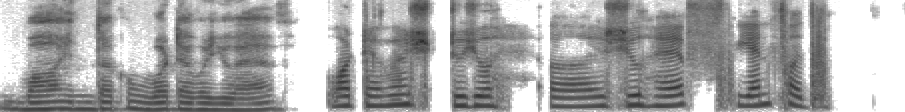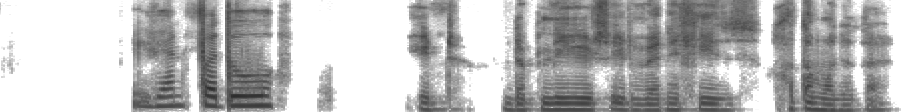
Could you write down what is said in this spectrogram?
Ma indakum whatever you have. Whatever do you uh, you have yanfadu. Yanfadu. It depletes it vanishes ختم ہو جاتا ہے۔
